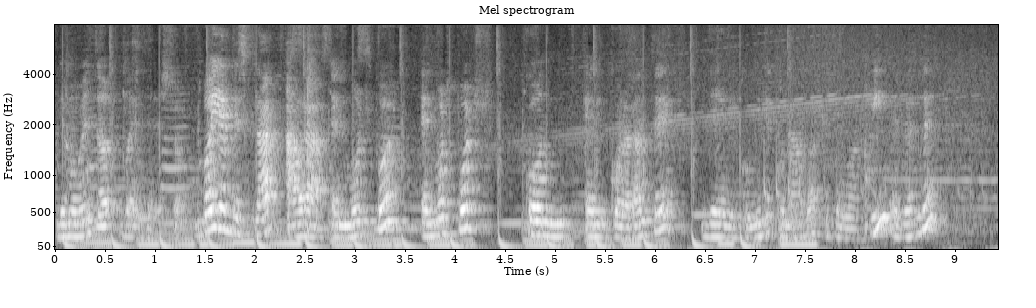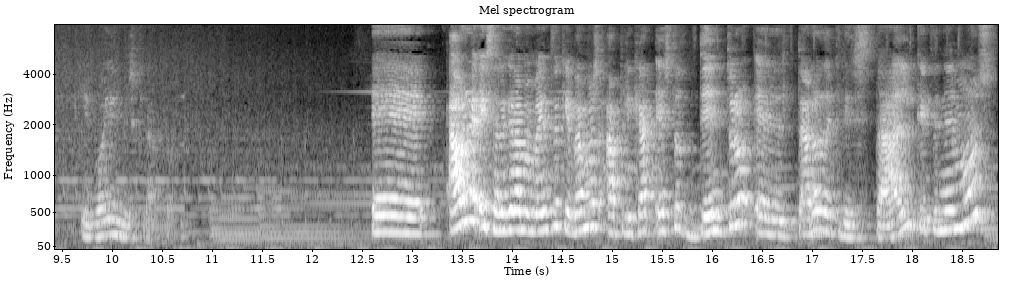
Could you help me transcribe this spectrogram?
de momento voy a hacer eso. Voy a mezclar ahora el Mod el con el colorante de comida con agua que tengo aquí, el verde, y voy a mezclarlo. Eh, ahora es el gran momento que vamos a aplicar esto dentro del tarro de cristal que tenemos.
